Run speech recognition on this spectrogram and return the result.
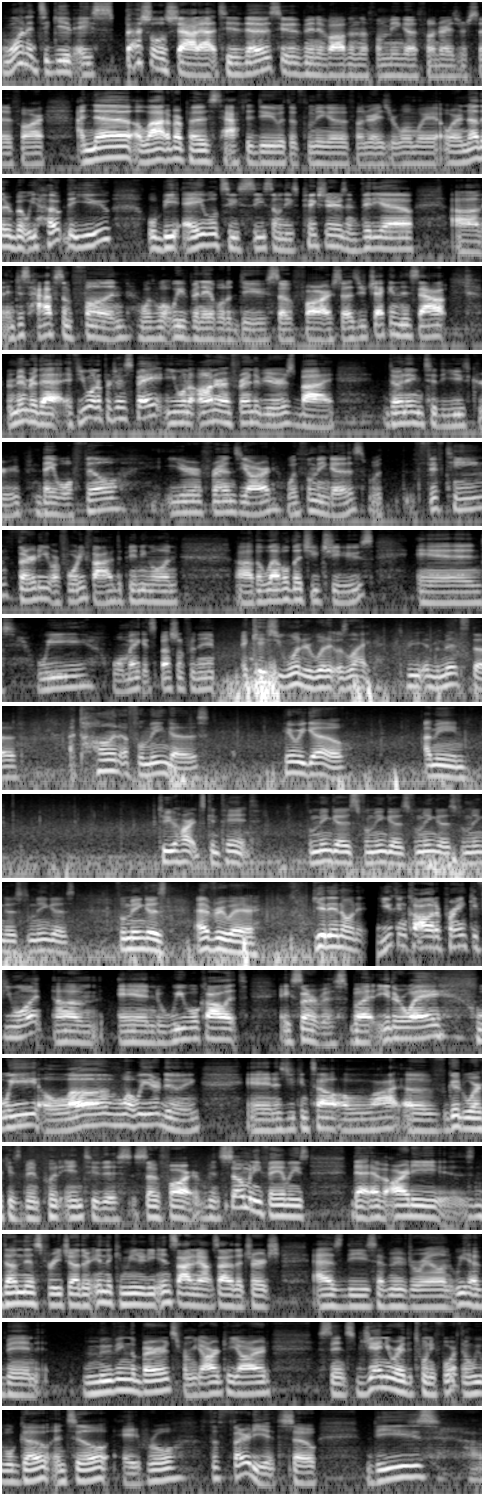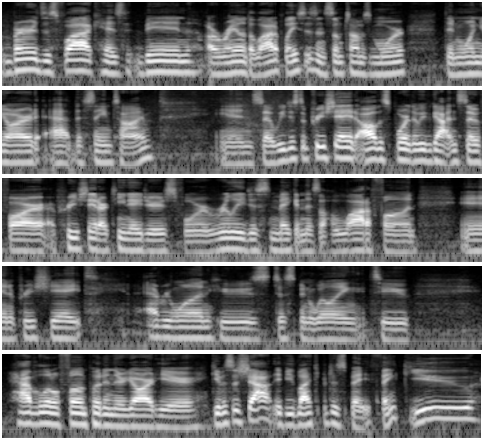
wanted to give a special shout out to those who have been involved in the Flamingo fundraiser so far. I know a lot of our posts have to do with the Flamingo fundraiser one way or another, but we hope that you will be able to see some of these pictures and video um, and just have some fun with what we've been able to do so far. So as you're checking this out, remember that if you want to participate, you want to honor a friend of yours by donating to the youth group, they will fill your friend's yard with flamingos with 15, 30, or 45, depending on uh, the level that you choose. And we will make it special for them. In case you wondered what it was like to be in the midst of a ton of flamingos, here we go. I mean, to your heart's content. Flamingos, flamingos, flamingos, flamingos, flamingos, flamingos everywhere get in on it. You can call it a prank if you want, um, and we will call it a service. But either way, we love what we are doing. And as you can tell, a lot of good work has been put into this so far. There have been so many families that have already done this for each other in the community, inside and outside of the church, as these have moved around. We have been moving the birds from yard to yard since January the 24th, and we will go until April the 30th. So these uh, birds, this flock has been around a lot of places and sometimes more than one yard at the same time. And so we just appreciate all the support that we've gotten so far. Appreciate our teenagers for really just making this a lot of fun and appreciate everyone who's just been willing to have a little fun put in their yard here. Give us a shout if you'd like to participate. Thank you.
